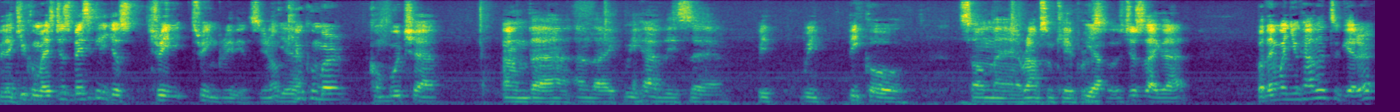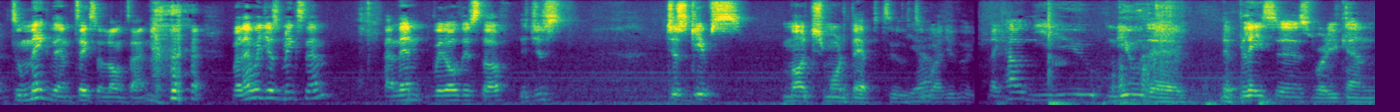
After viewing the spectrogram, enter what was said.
with the cucumber, it's just basically just three three ingredients. You know, Yeah. cucumber, kombucha, and uh, and like we have this uh, we we pickle some uh, ramson capers. Yeah. So it's just like that. But then when you have them together, to make them takes a long time. but then we just mix them, and then with all this stuff, it just just gives much more depth to, to what you do. Like how you knew the the places where you can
